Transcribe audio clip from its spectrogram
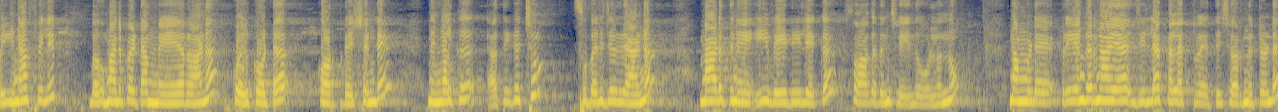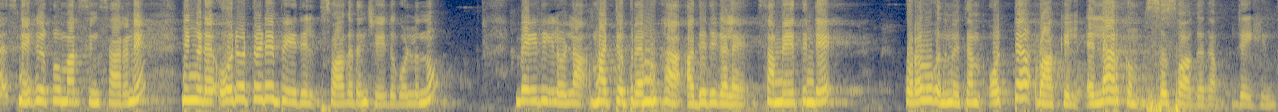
ബീന ഫിലിപ്പ് ബഹുമാനപ്പെട്ട മേയറാണ് കോഴിക്കോട്ട് കോർപ്പറേഷന്റെ. നിങ്ങൾക്ക് തികച്ചും സുപരിചിതരാണ്. മാഡത്തിനെ ഈ വേദിയിലേക്ക് സ്വാഗതം ചെയ്തുകൊള്ളുന്നു. നമ്മുടെ പ്രിയങ്കരനായ ജില്ലാ കളക്ടർ എത്തിച്ചേർന്നിട്ടുണ്ട് സ്നേഹിൽ കുമാർ സിംഗ് സാറിനെ. നിങ്ങളുടെ ഓരോരുത്തരുടെയും പേരിൽ സ്വാഗതം ചെയ്തുകൊള്ളുന്നു. വേദിയിലുള്ള മറ്റു പ്രമുഖ അതിഥികളെ സമയത്തിന്റെ കുറവ് നിമിത്തം ഒറ്റ വാക്കിൽ എല്ലാവർക്കും സുസ്വാഗതം. ജയ് ഹിന്ദ്.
